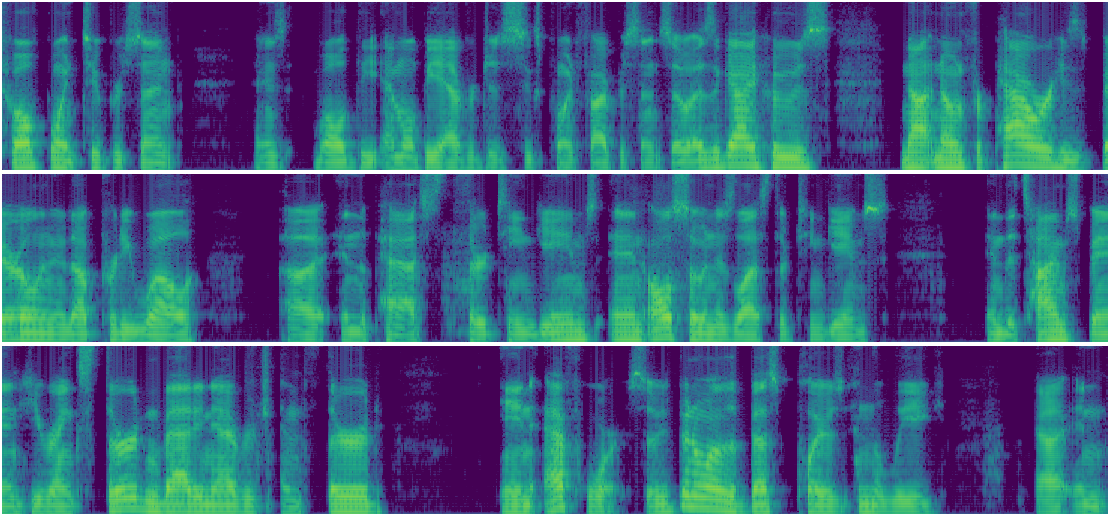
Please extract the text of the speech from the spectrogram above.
12.2%, and well, the MLB average is 6.5%. So as a guy who's not known for power, he's barreling it up pretty well uh, in the past 13 games, and also in his last 13 games. In the time span, he ranks third in batting average and third in F WAR. So he's been one of the best players in the league uh, in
